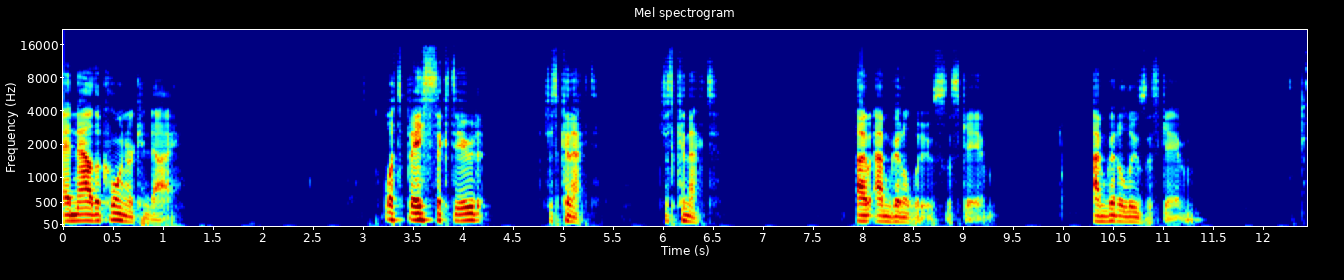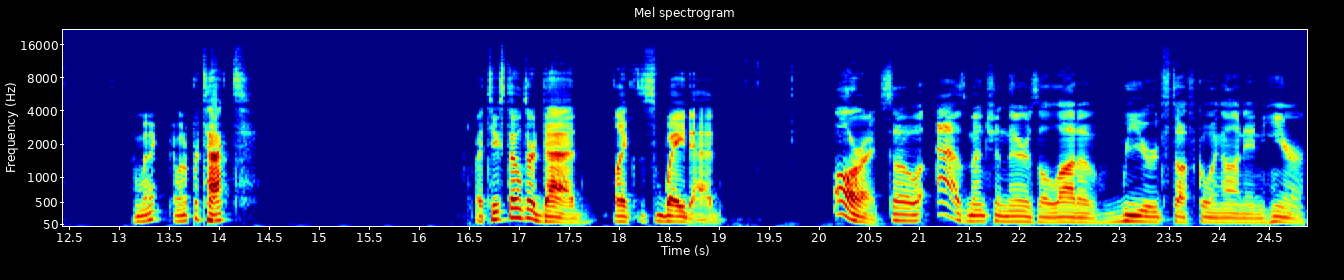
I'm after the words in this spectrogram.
and now the corner can die. What's basic, dude? Just connect. Just connect. I'm, I'm gonna lose this game. I'm gonna lose this game. I'm gonna I'm gonna protect. My two stones are dead. Like, it's way dead. Alright, so as mentioned, there's a lot of weird stuff going on in here.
